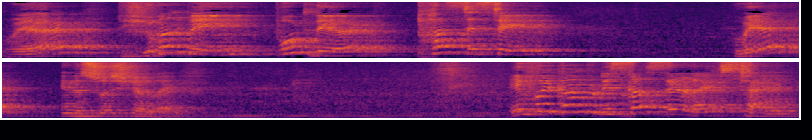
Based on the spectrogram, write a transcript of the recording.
where the human being put their first step where in the social life. If we come to discuss their lifestyle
